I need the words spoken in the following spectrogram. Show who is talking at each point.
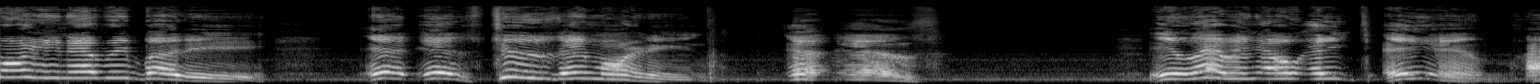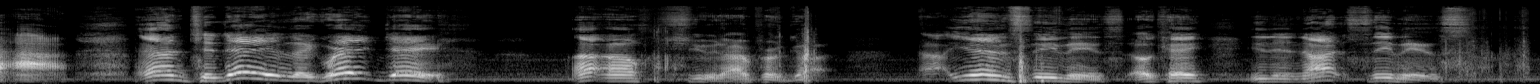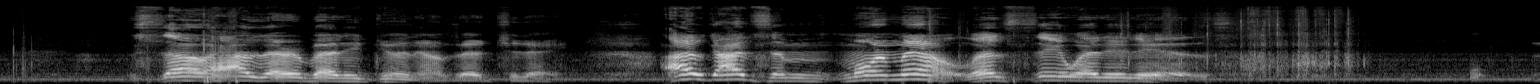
Speaker 1: morning, everybody. It is Tuesday morning. It is 11.08 a.m. and today is a great day. Uh-oh. Shoot, I forgot. Uh, you didn't see these, okay? You did not see these. So, how's everybody doing out there today? I've got some more mail. Let's see what it is.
